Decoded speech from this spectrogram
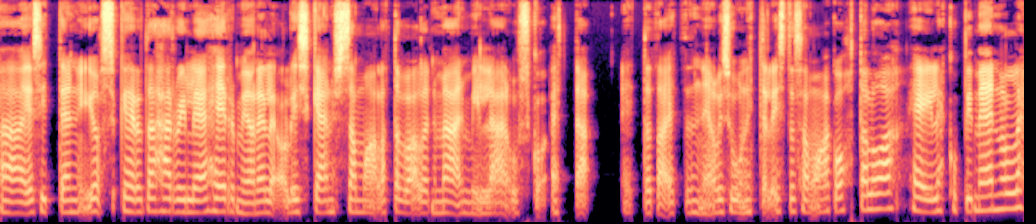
Ää, ja sitten jos kerta Harrylle ja Hermionelle olisi käynyt samalla tavalla, niin mä en millään usko, että, että, tai että ne oli suunnittelista sitä samaa kohtaloa heille kuin Pimennolle,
